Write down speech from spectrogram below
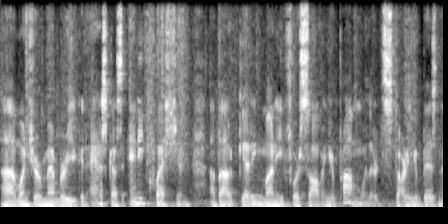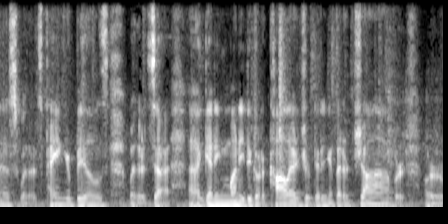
uh, once you're a member, you can ask us any question about getting money for solving your problem, whether it's starting a business, whether it's paying your bills, whether it's uh, uh, getting money to go to college or getting a better job or, or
